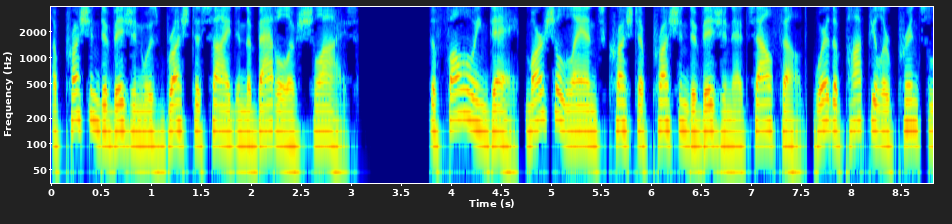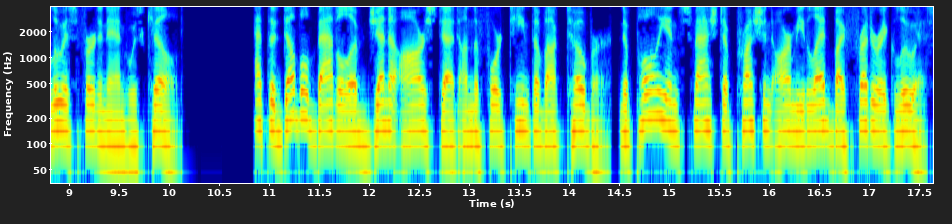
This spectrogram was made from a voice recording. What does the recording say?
a Prussian division was brushed aside in the Battle of Schleiz. The following day, Marshal Lannes crushed a Prussian division at Saalfeld, where the popular Prince Louis Ferdinand was killed. At the double battle of Jena-Auerstedt on 14 October, Napoleon smashed a Prussian army led by Frederick Louis,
